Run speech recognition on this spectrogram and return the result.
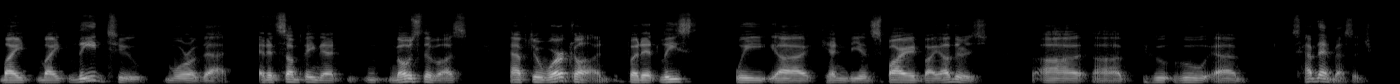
might might lead to more of that, and it's something that most of us have to work on. But at least we uh, can be inspired by others uh, uh, who who uh, have that message.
